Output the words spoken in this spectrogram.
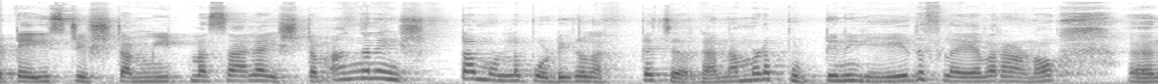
ടേസ്റ്റ് ഇഷ്ടം മീറ്റ് മസാല ഇഷ്ടം അങ്ങനെ ഇഷ്ടമുള്ള പൊടികളൊക്കെ ചേർക്കാം നമ്മുടെ പുട്ടിന് ഏത് ഫ്ലേവറാണോ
